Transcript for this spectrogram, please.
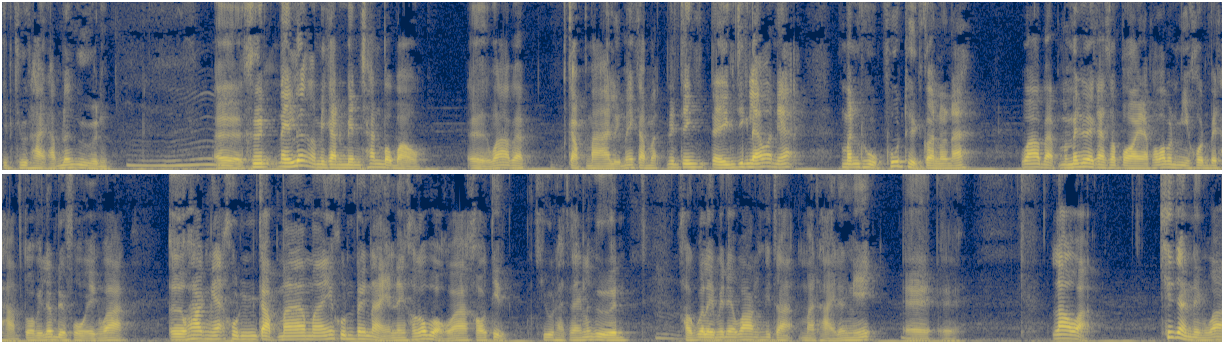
ติดคิวถ่ายทำเรื่องอื่น เออ คือในเรื่องอะมีการ mention เบาๆ เออ ว่าแบบกลับมาหรือไม่กลับมาจริงๆแต่จริง ๆ แล้วอันเนี้ย มันถูกพูดถึงก่อนแล้วนะ ว่าแบบมันไม่ได้เป็นการ spoil นะ เพราะว่ามันมีคนไปถามตัววิลเลียมเดโฟเองว่า เออภาคเนี้ยคุณกลับมาไหมคุณไปไหนอะไรเขาก็บอกว่าเขาติดคิวถ่ายแสดงเรื่องอื่น เขาก็เลยไม่ได้ว่างที่จะมาถ่ายเรื่องนี้ เออเออเราอะคิดอย่างหนึ่งว่า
